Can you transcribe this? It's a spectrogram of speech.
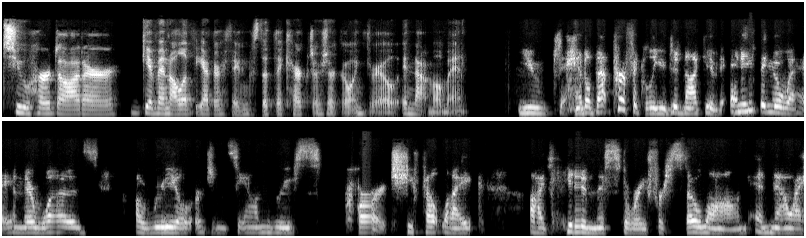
to her daughter, given all of the other things that the characters are going through in that moment. You handled that perfectly. You did not give anything away. And there was a real urgency on Ruth's part. She felt like I've hidden this story for so long and now I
